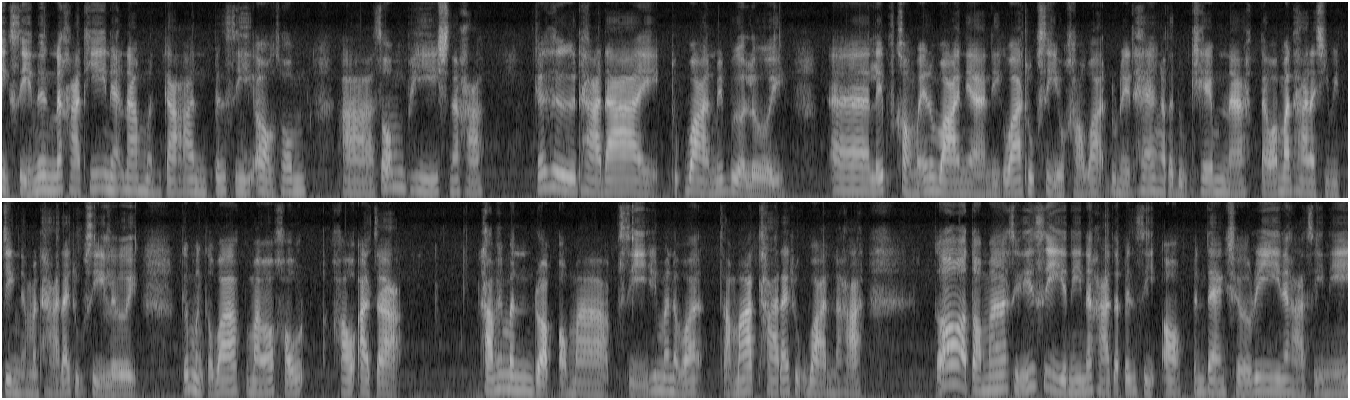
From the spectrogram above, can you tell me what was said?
อีกสีหนึ่งนะคะที่แนะนำเหมือนกันเป็นสีออกโทนอ่าส้มพีชนะคะ ก็คือทาได้ทุกวันไม่เบื่อเลย ลิปของ Wet n Wild เนี่ยดีว่าทุกสีของเขาอะดูในแท่งอาจจะดูเข้มนะ แต่ว่ามาทาในชีวิตจริงเนี่ยมันทาได้ทุกสีเลย ก็เหมือนกับว่าประมาณว่าเขาเขาอาจจะทำให้มัน drop ออกมาสีที่มันแบบว่าสามารถทาได้ทุกวันนะคะ ก็ต่อมาสีที่ 4 อันนี้นะคะ จะเป็นสีออกเป็นแดงเชอร์รี่นะคะ สีนี้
